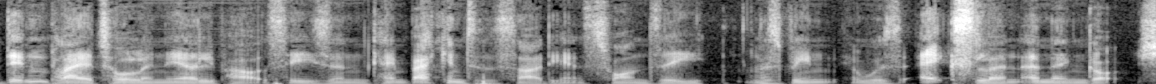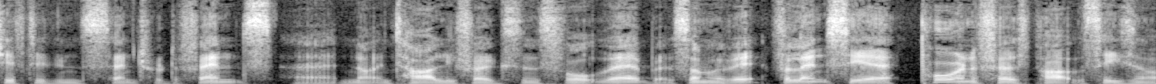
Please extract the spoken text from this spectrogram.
didn't play at all in the early part of the season, came back into the side against Swansea, has been was excellent, and then got shifted into central defence. Uh, not entirely Ferguson's fault there, but some of it. Valencia, poor in the first part of the season,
